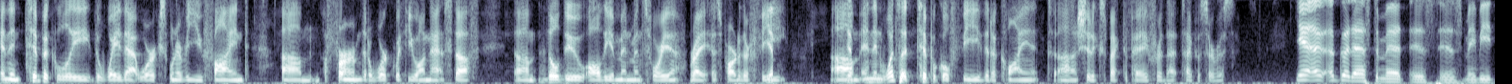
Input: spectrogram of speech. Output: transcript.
And then typically the way that works, whenever you find um, a firm that'll work with you on that stuff, Um, they'll do all the amendments for you, right, as part of their fee. Yep. Um, And then what's a typical fee that a client uh, should expect to pay for that type of service? Yeah, a, a good estimate is is maybe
